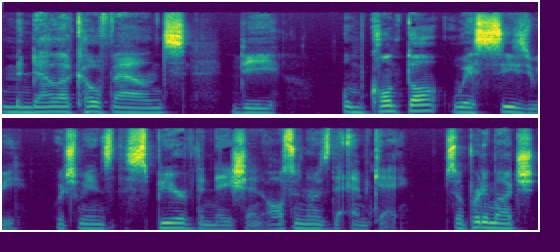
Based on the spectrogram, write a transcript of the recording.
Mandela co-founds the Umkhonto we Sizwe, which means the Spear of the Nation, also known as the MK. So pretty much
